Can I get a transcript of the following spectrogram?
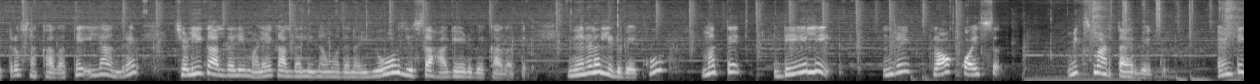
ಇಟ್ಟರೂ ಸಾಕಾಗತ್ತೆ. ಇಲ್ಲ ಅಂದರೆ ಚಳಿಗಾಲದಲ್ಲಿ, ಮಳೆಗಾಲದಲ್ಲಿ ನಾವು ಅದನ್ನು ಏಳು ದಿವಸ ಹಾಗೆ ಇಡಬೇಕಾಗತ್ತೆ. ನೆರಳಲ್ಲಿಡಬೇಕು ಮತ್ತು ಡೇಲಿ ಅಂದರೆ ಕ್ಲಾಕ್ ವಾಯ್ಸ್ ಮಿಕ್ಸ್ ಮಾಡ್ತಾ ಇರಬೇಕು. ಆ್ಯಂಟಿ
